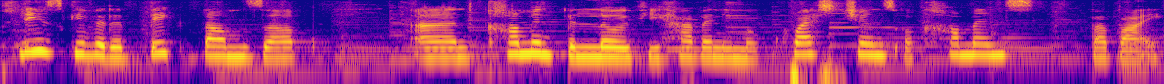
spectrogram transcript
please give it a big thumbs up and comment below if you have any more questions or comments. Bye bye.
